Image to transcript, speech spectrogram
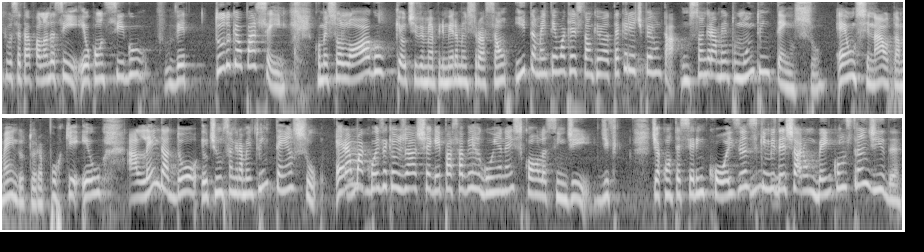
que você tá falando, assim, eu consigo ver tudo que eu passei. Começou logo que eu tive a minha primeira menstruação e também tem uma questão que eu até queria te perguntar. Um sangramento muito intenso é um sinal também, doutora? Porque eu, além da dor, eu tinha um sangramento intenso. Era uma coisa que eu já cheguei a passar vergonha na escola, assim, de, de, de acontecerem coisas que me deixaram bem constrangida.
